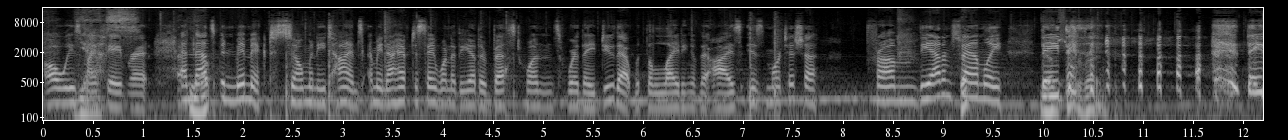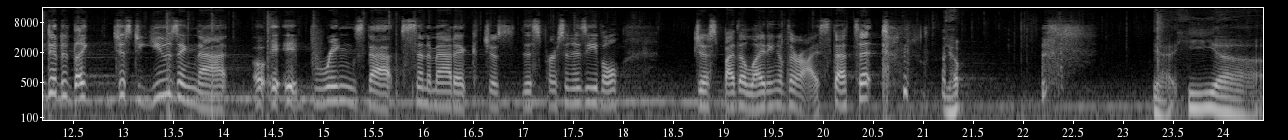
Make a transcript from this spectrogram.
always my favorite. And Yep. that's been mimicked so many times. I mean, I have to say one of the other best ones where they do that with the lighting of the eyes is Morticia from the Addams Yep. Family. They did, they did it like just using that. Oh, it, it brings that cinematic. Just this person is evil, just by the lighting of their eyes. That's it. Yep. Yeah, he uh, uh,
